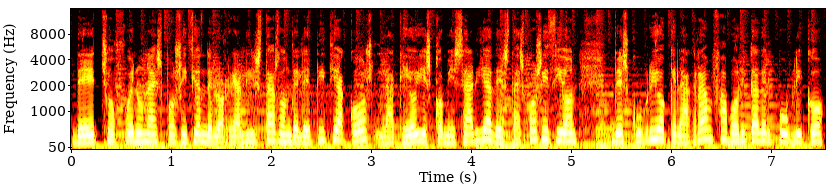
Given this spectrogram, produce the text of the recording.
De hecho, fue en una exposición de los realistas donde Leticia Cos, la que hoy es comisaria de esta exposición, descubrió que la gran favorita del público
